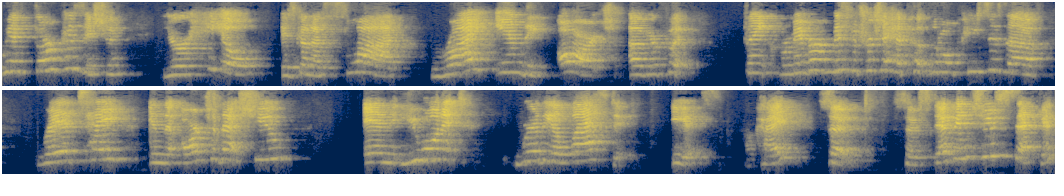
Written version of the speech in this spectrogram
with third position, your heel is gonna slide right in the arch of your foot. Think, remember Miss Patricia had put little pieces of red tape in the arch of that shoe? And you want it where the elastic is, okay? So, so step into second.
